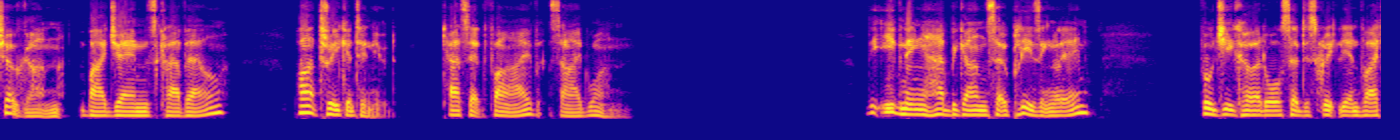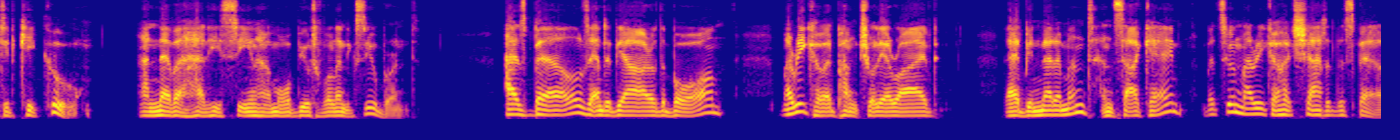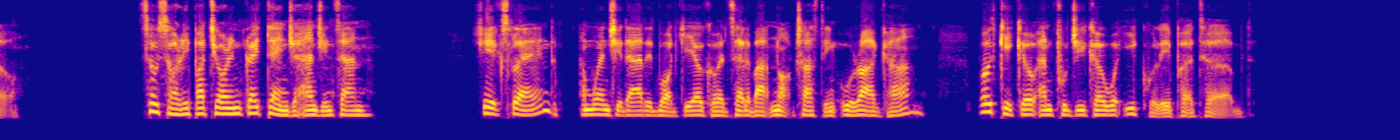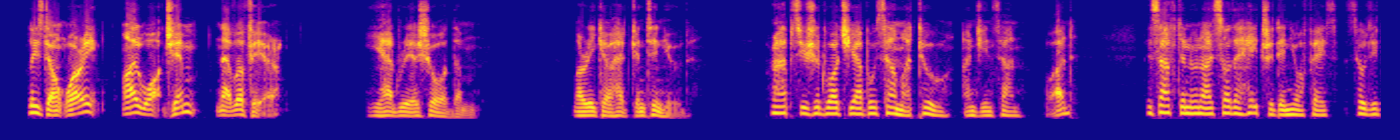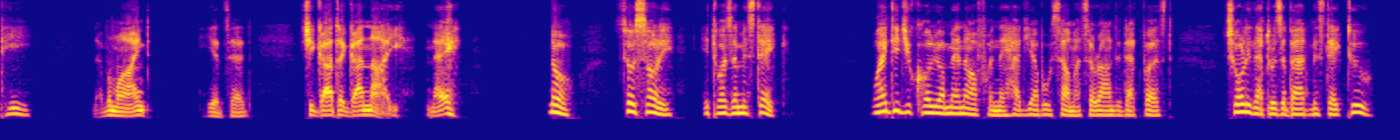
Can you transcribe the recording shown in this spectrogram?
Shogun by James Clavell. Part 3 continued. Cassette 5, Side 1. The evening had begun so pleasingly. Fujiko had also discreetly invited Kiku, and never had he seen her more beautiful and exuberant. As bells ended the hour of the boar, Mariko had punctually arrived. There had been merriment and sake, but soon Mariko had shattered the spell. "'So sorry, but you're in great danger, Anjin-san,' she explained, and when she had added what Gyoko had said about not trusting Uraga, both Kiku and Fujiko were equally perturbed. "'Please don't worry. I'll watch him. Never fear,' he had reassured them. Mariko had continued. "'Perhaps you should watch Yabu-sama, too, Anjin-san.' "'What?' "'This afternoon I saw the hatred in your face. So did he.' "'Never mind,' he had said. Shigata ga nai, ne? No, so sorry, it was a mistake. Why did you call your men off when they had Yabu-sama surrounded at first? Surely that was a bad mistake too.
